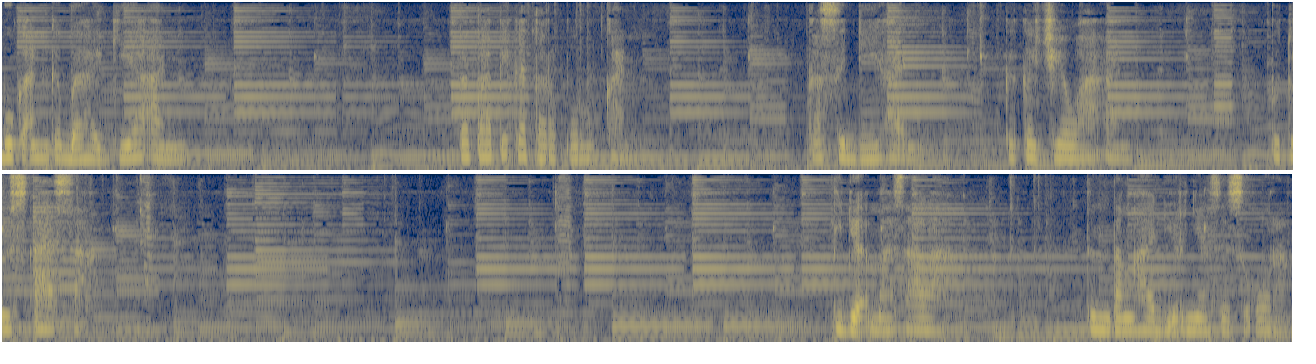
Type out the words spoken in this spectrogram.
bukan kebahagiaan, tetapi keterpurukan, kesedihan, kekecewaan, putus asa. Tidak masalah tentang hadirnya seseorang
